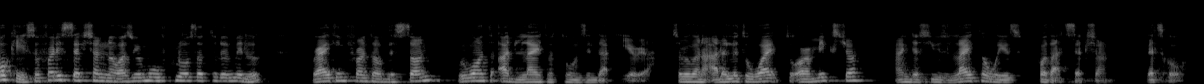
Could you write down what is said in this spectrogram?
Okay, so for this section now, as we move closer to the middle, right in front of the sun, we want to add lighter tones in that area. So we're going to add a little white to our mixture and just use lighter waves for that section. Let's go.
